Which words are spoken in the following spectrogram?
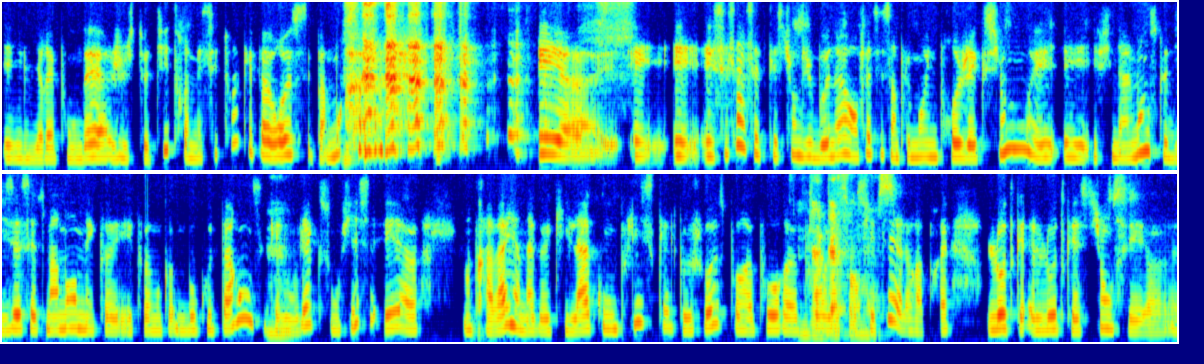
et, il lui répondait à juste titre, mais c'est toi qui n'es pas heureuse, c'est pas moi. et, et c'est ça, cette question du bonheur, en fait, c'est simplement une projection. Et, finalement, ce que disait cette maman, mais comme, comme beaucoup de parents, c'est qu'elle mmh. voulait que son fils ait un travail, un, qu'il accomplisse quelque chose pour, pour, euh, pour la, société. Alors après, l'autre question, c'est euh,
